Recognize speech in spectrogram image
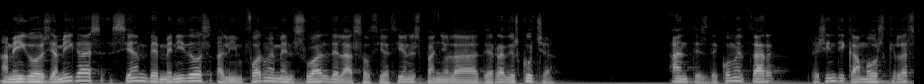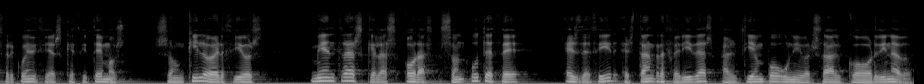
Amigos y amigas, sean bienvenidos al informe mensual de la Asociación Española de Radio Escucha. Antes de comenzar, les indicamos que las frecuencias que citemos son kilohercios, mientras que las horas son UTC, es decir, están referidas al tiempo universal coordinado.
